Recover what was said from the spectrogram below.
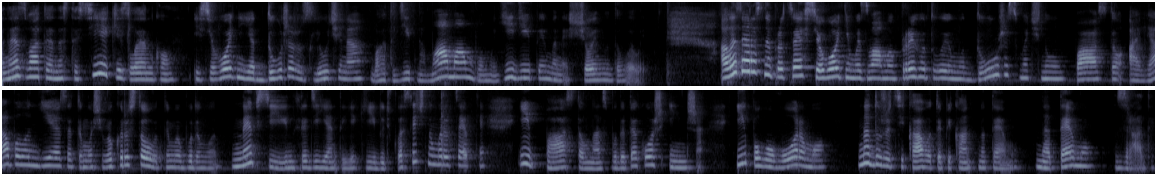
Мене звати Анастасія Кізленко, і сьогодні я дуже розлючена багатодітна мама, бо мої діти мене щойно довели. Але зараз не про це. Сьогодні ми з вами приготуємо дуже смачну пасту а-ля болоньєзе, тому що використовувати ми будемо не всі інгредієнти, які йдуть в класичному рецепті, і паста у нас буде також інша. І поговоримо на дуже цікаву та пікантну тему на тему зради.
